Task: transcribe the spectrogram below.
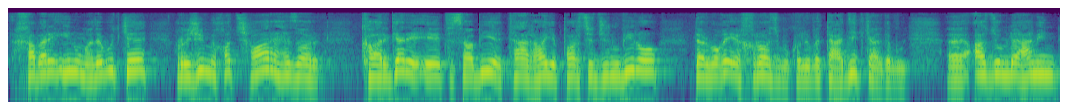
خبر این اومده بود که رژیم می‌خواد چهار هزار کارگر اعتصابی طرحهای پارس جنوبی رو در واقع اخراج بکنه و تهدید کرده بود. از جمله همین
